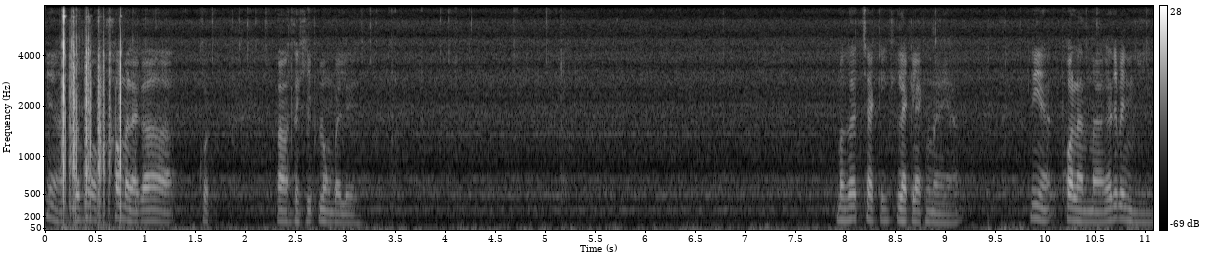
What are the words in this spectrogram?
เนี่ยครับ แล้วพอเข้ามาแล้วก็กดวางสคริปต์ลงไปเลย มันก็จะแหลกๆหน่อยครับ เนี่ยพอรันมาก็จะเป็นอย่างนี้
